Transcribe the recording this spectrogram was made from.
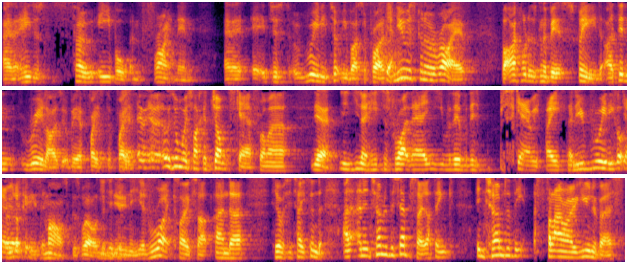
and he's just so evil and frightening, and it, it just really took me by surprise. I knew it was going to arrive, but I thought it was going to be at speed. I didn't realise it would be a face to face. It was almost like a jump scare from a. Yeah. You, you know, he's just right there you- with, with his scary face. And you really got to look at his mask as well, You didn't did, you? didn't was right close up, and uh, he obviously takes Linda. And, and in terms of this episode, I think in terms of the Flarrow universe,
